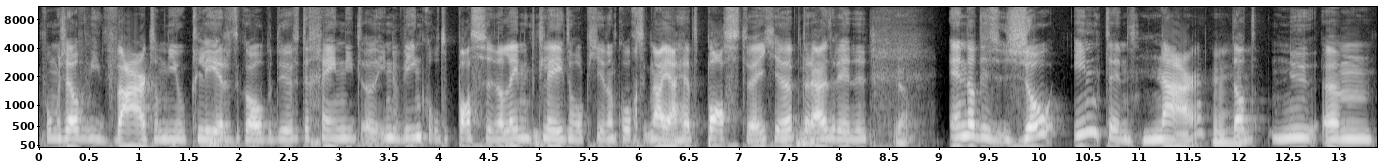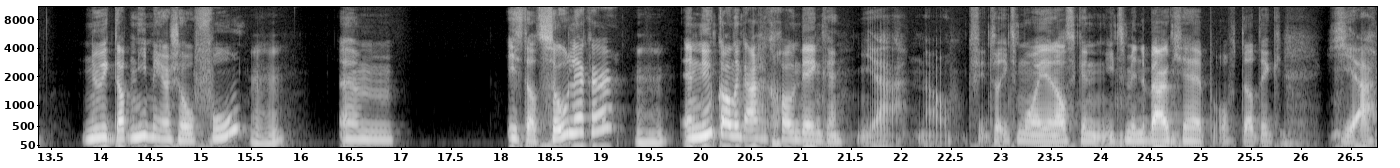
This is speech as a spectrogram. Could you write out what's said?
Voor mezelf niet waard om nieuwe kleren te kopen. Durfde geen niet eh, in de winkel te passen. Alleen in het kleedhokje. Dan kocht ik, nou ja, het past, weet je. Hup, Ja. eruit rennen. Ja. En dat is zo intens naar, Mhm. dat nu, ehm, nu ik dat niet meer zo voel, Mhm. ehm, is dat zo lekker. Mhm. En nu kan ik eigenlijk gewoon denken, ja, nou, ik vind het wel iets mooier als ik een iets minder buikje heb. Of dat ik, ja,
